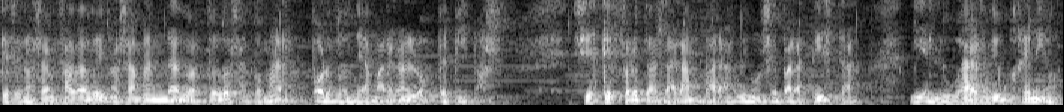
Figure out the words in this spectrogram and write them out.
que se nos ha enfadado y nos ha mandado a todos a tomar por donde amargan los pepinos. Si es que frotas la lámpara de un separatista y en lugar de un genio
